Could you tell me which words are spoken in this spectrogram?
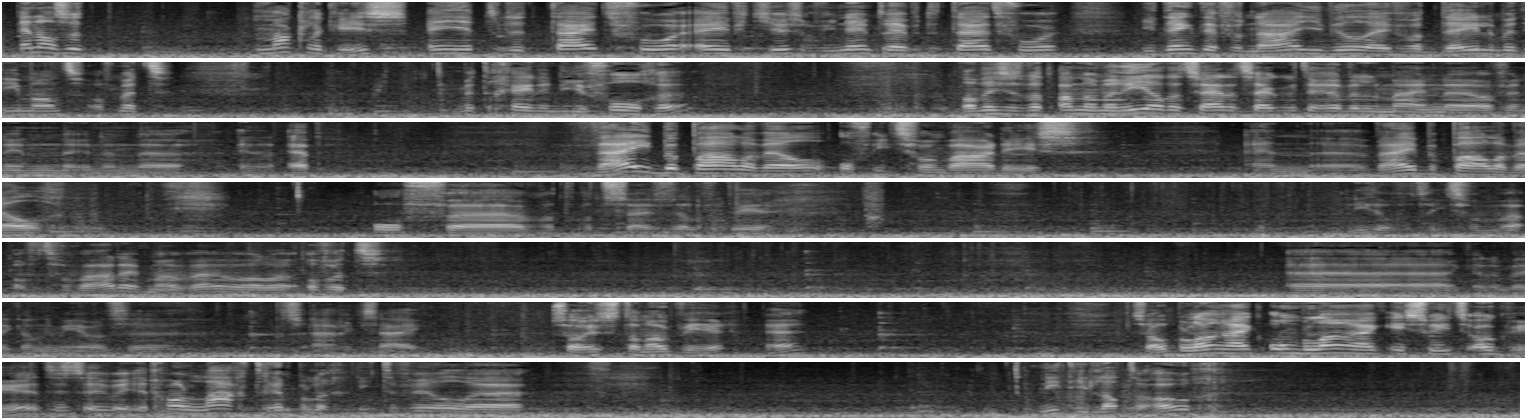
en als het makkelijk is en je hebt er de tijd voor eventjes, of je neemt er even de tijd voor, je denkt even na, je wil even wat delen met iemand of met, met degene die je volgen, dan is het wat Annemarie altijd zei, dat zei ik ook tegen Willemijn eh, of in, in, een, eh, in een app. Wij bepalen wel of iets van waarde is. En eh, wij bepalen wel of, wat, wat zei ze zelf ook weer? Niet of het iets van, of het van waarde heeft, maar wij wel, of het. Ja, dan weet ik al niet meer wat ze, wat ze eigenlijk zei. Zo is het dan ook weer. Hè? Zo belangrijk, onbelangrijk is zoiets ook weer. Het is eh, gewoon laagdrempelig. Niet te veel. eh, niet die lat te hoog.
